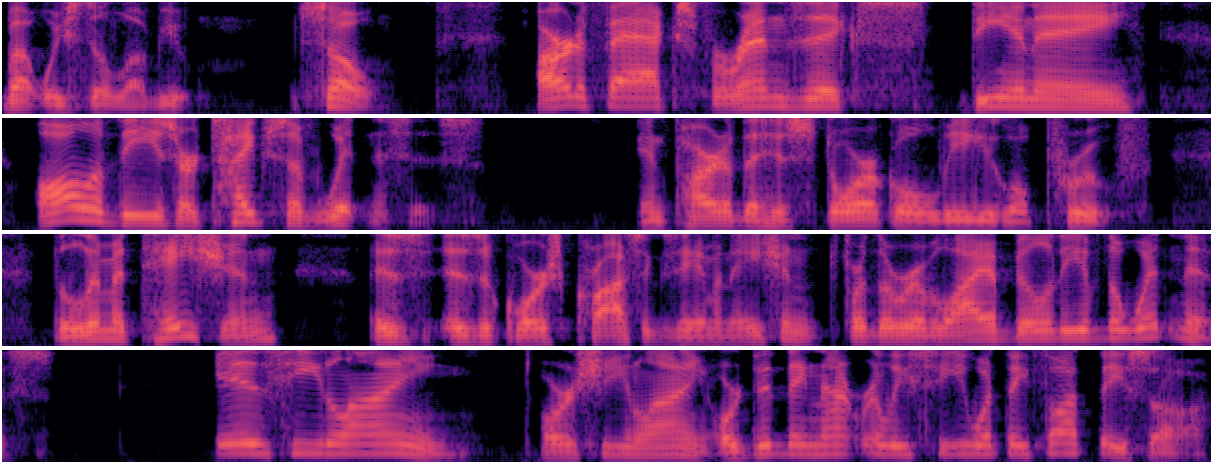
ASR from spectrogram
but we still love you. So, artifacts, forensics, DNA, all of these are types of witnesses and part of the historical legal proof. The limitation is, is of course, cross examination for the reliability of the witness. Is he lying? Or is she lying? Or did they not really see what they thought they saw?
